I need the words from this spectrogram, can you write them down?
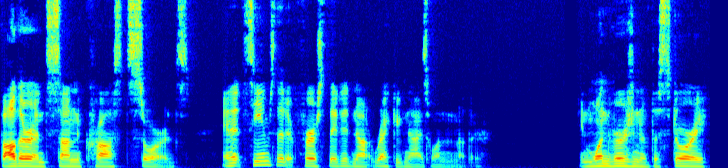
Father and son crossed swords, and it seems that at first they did not recognize one another. In one version of the story,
